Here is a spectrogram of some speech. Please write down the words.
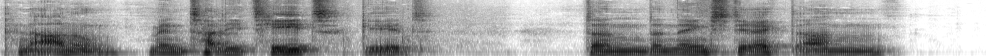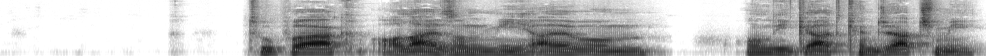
keine Ahnung, Mentalität geht, dann, dann denke ich direkt an Tupac, All Eyes on Me Album, Only God Can Judge Me.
